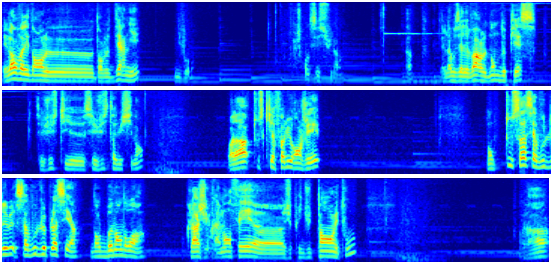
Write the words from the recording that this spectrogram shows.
Et là, on va aller dans le, dernier niveau. Je crois que c'est celui-là. Et là, vous allez voir le nombre de pièces. C'est juste, hallucinant. Voilà, tout ce qu'il a fallu ranger. Donc tout ça, c'est à vous de le, vous de le placer hein, dans le bon endroit. Hein. Donc là, j'ai vraiment fait, euh, j'ai pris du temps et tout. Voilà.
